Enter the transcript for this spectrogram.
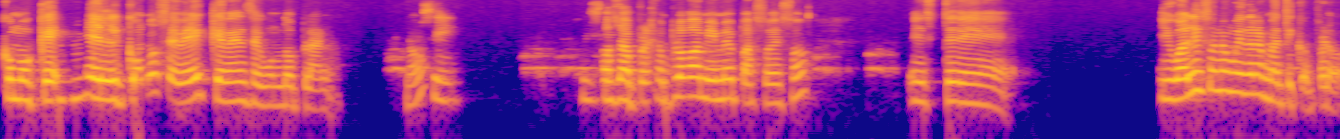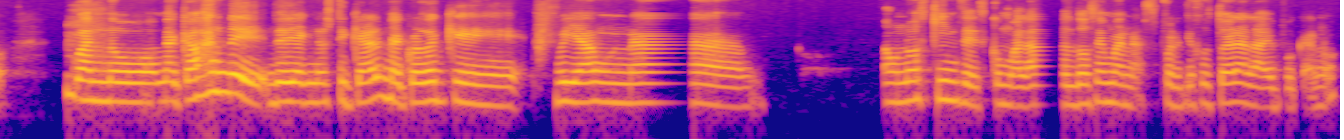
como que el cómo se ve queda en segundo plano, ¿no? Sí. O sea, por ejemplo, a mí me pasó eso. Este, igual y suena muy dramático, pero cuando me acaban de, diagnosticar, me acuerdo que fui a una a unos 15, como a las dos semanas, porque justo era la época, ¿no?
